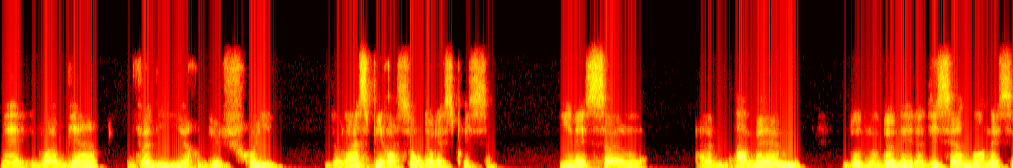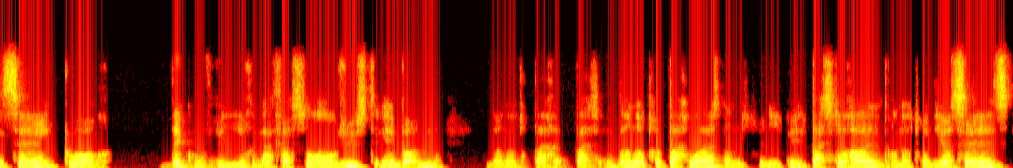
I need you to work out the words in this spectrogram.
mais doit bien venir du fruit de l'inspiration de l'Esprit Saint. Il est seul à, même de nous donner le discernement nécessaire pour découvrir la façon juste et bonne dans notre, paroisse, dans notre unité pastorale, dans notre diocèse,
